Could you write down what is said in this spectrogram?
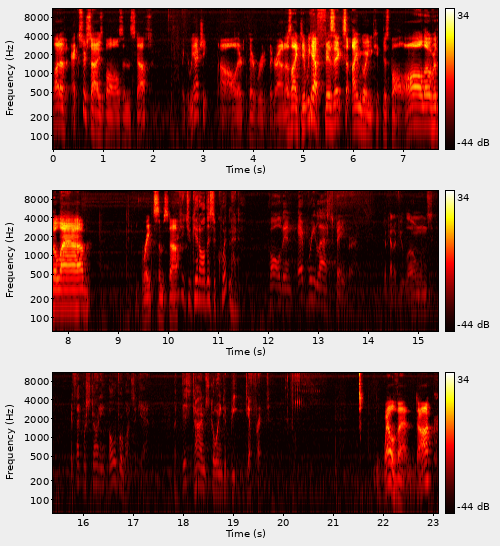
A lot of exercise balls and stuff. Wait, did we actually... Oh, they're, they're rooted to the ground. I was like, did we have physics? I'm going to kick this ball all over the lab. Break some stuff. Where did you get all this equipment? Called in every last favor. Took out a few loans. It's like we're starting over once again. But this time's going to be different. Well then, Doc.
